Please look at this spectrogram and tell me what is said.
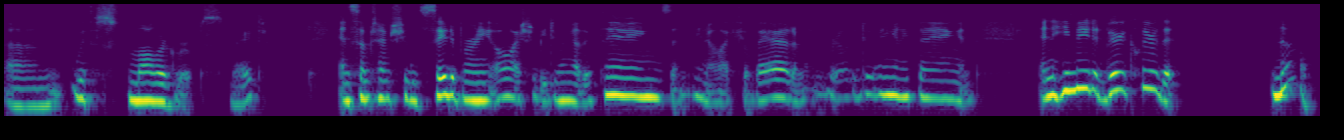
um, with smaller groups, right? And sometimes she would say to Bernie, "Oh, I should be doing other things, and you know, I feel bad. I'm not really doing anything." And and he made it very clear that no,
